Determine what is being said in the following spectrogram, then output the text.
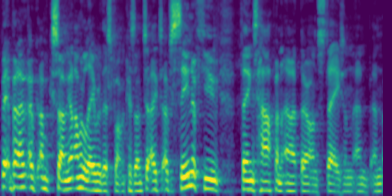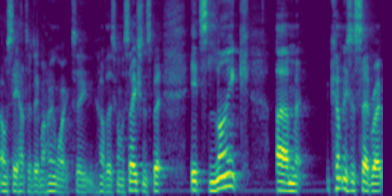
but but I, I'm so I'm going to labour this point because I'm t- I've seen a few things happen out there on stage, and, and, and obviously had to do my homework to have those conversations. But it's like um, companies have said, right,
